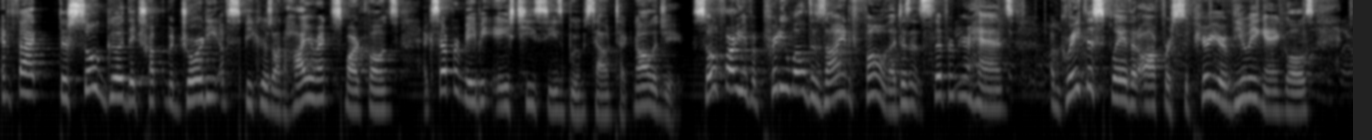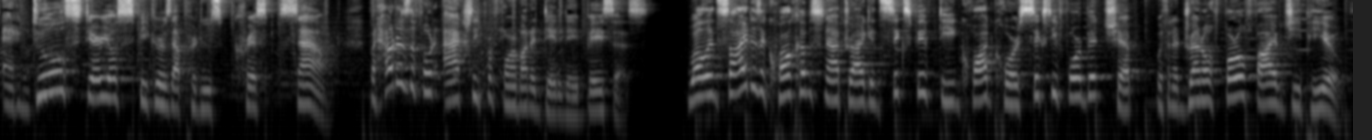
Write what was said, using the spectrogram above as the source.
In fact, they're so good they trump the majority of speakers on higher end smartphones, except for maybe HTC's BoomSound technology. So far, you have a pretty well designed phone that doesn't slip from your hands, a great display that offers superior viewing angles, and dual stereo speakers that produce crisp sound. But how does the phone actually perform on a day to day basis? Well, inside is a Qualcomm Snapdragon 615 quad-core 64-bit chip with an Adreno 405 GPU.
